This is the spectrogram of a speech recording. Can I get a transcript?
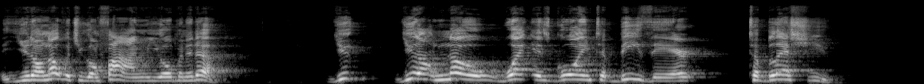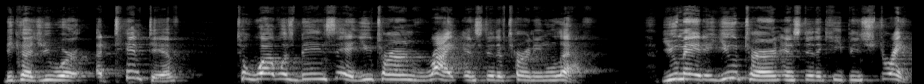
you don't know what you're gonna find when you open it up. You you don't know what is going to be there to bless you because you were attentive to what was being said. You turned right instead of turning left. You made a U turn instead of keeping straight.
